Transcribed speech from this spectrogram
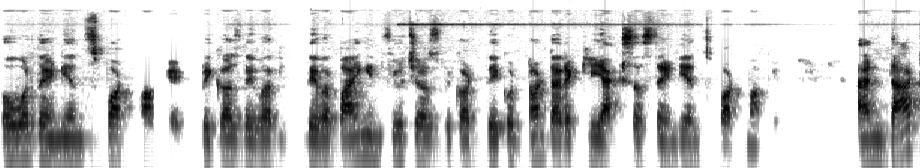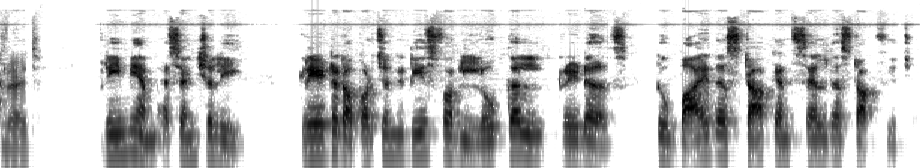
over the Indian spot market because they were they were buying in futures because they could not directly access the Indian spot market, and that right. premium essentially created opportunities for local traders to buy the stock and sell the stock future,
